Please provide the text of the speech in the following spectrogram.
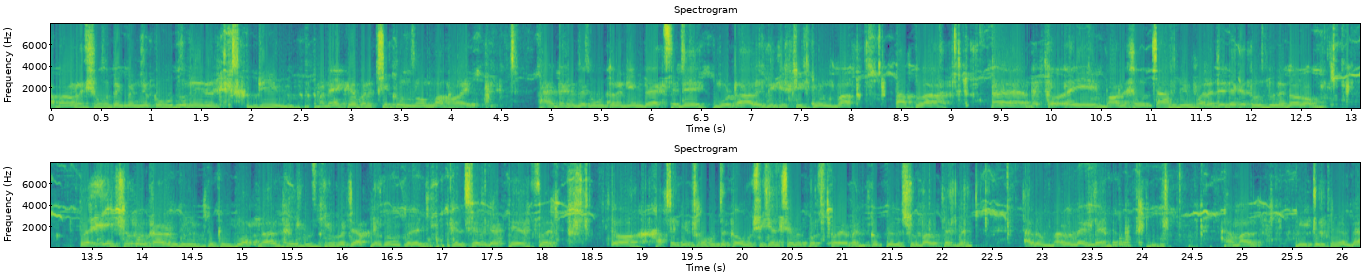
আবার অনেক সময় দেখবেন যে কবুতরের ডিম মানে একেবারে চিকন, লম্বা হয়। আর দেখা যায় কবুতরের ডিমটা এক সাইডে মোটা, আর দিকে চিকন বা পাতলা হ্যাঁ তো এই বা অনেক সময় চাম ডিম পারে যেটাকে তুলতুলে নরম। তো এই সকল কারণগুলো কিন্তু আপনার বুঝতে হবে যে আপনার কবুতরের ক্যালসিয়াম ঘাটতি আছে তো আপনি কবুতরকে অবশ্যই ক্যালসিয়ামে পোস্ট করাবেন। তো প্রিয় দর্শক, ভালো থাকবেন এবং ভালো লাগলে আমার ইউটিউব চ্যানেলটা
